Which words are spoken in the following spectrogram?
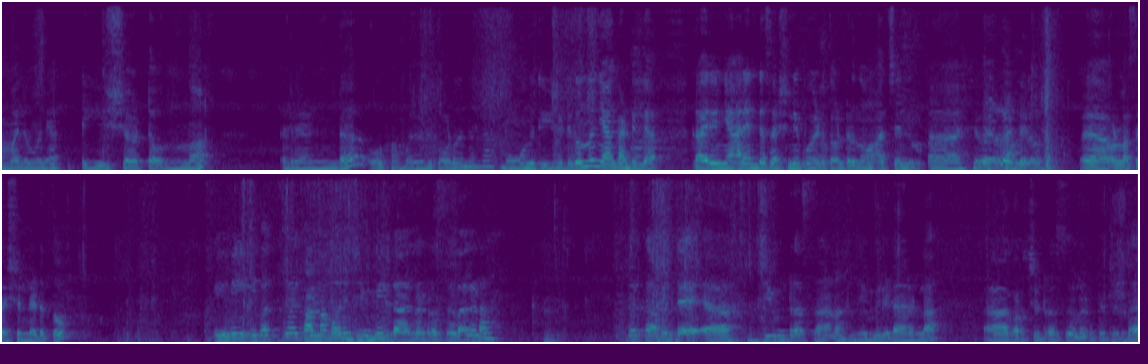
അമലുവിന് ടീഷർട്ട് ഒന്ന് രണ്ട്. ഓ അമലുവിന് കോൾ തന്നെയല്ല മൂന്ന് ടീഷർട്ട്. ഇതൊന്നും ഞാൻ കണ്ടില്ല. കാര്യം ഞാൻ എന്റെ സെഷനിൽ പോയി എടുത്തോണ്ടിരുന്നു. അച്ഛൻ ഇവർക്ക് ഉള്ള സെഷനിൽ എടുത്തു ഇനി ഇതൊക്കെ കണ്ണമോന് ജിമ്മിൽ ഇടാനുള്ള ഡ്രസ്സുകൾ അല്ലടാ. ഇതൊക്കെ അവന്റെ ജിം ഡ്രസ്സാണ് ജിമ്മിൽ ഇടാനുള്ള കുറച്ച് ഡ്രസ്സുകൾ എടുത്തിട്ടുണ്ട്.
